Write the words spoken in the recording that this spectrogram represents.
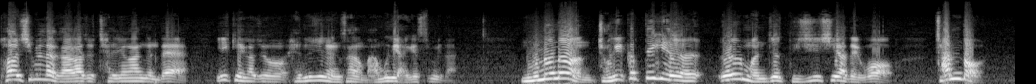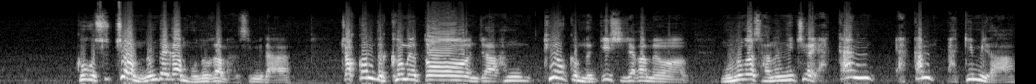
8월 10일 날 가가지고 촬영한 건데, 이렇게 해가지고 해돋이 영상 마무리 하겠습니다. 문어는 조개 껍데기를 먼저 드시셔야 되고, 잔돌, 그리고 수치 없는 데가 문어가 많습니다. 조금 더 크면 또, 이제 한 키로급 넘기 시작하면, 문어가 사는 위치가 약간 약간 바뀝니다.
